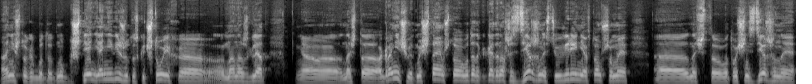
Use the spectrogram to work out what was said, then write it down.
Они что, как бы, ну, я, я не вижу, так сказать, что их, э, на наш взгляд, э, значит, э, ограничивает. Мы считаем, что вот это какая-то наша сдержанность и уверение в том, что мы, значит, вот очень сдержанные,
